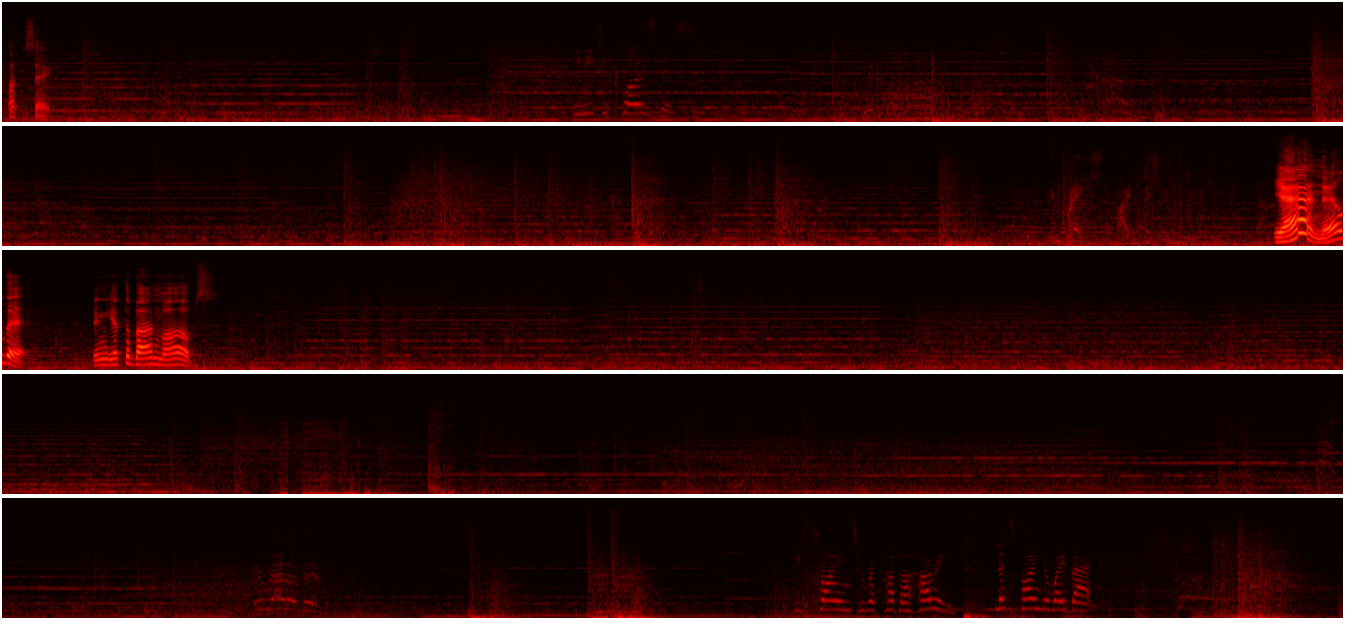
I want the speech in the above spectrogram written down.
Fuck's sake. We need to close this. Embraced by misery. Yeah, nailed it. Didn't get the bad mobs. Trying to recover. Hurry. Let's find a way back.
